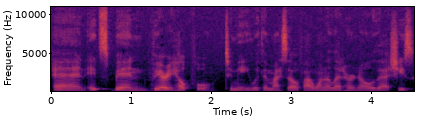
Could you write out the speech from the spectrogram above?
and it's been very helpful to me within myself. I want to let her know that she's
